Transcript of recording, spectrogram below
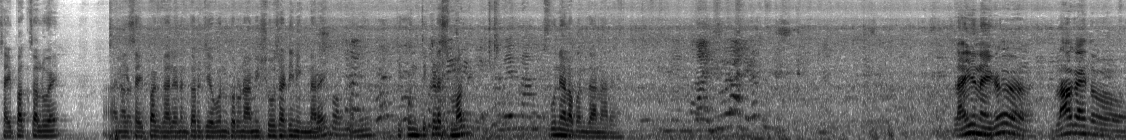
स्वयंपाक चालू आहे. आणि स्वयंपाक झाल्यानंतर जेवण करून आम्ही शोसाठी निघणार आहे. आणि तिकून तिकडेच मग पुण्याला पण जाणार आहे. लाईव्ह नाही ग. लाग आहे तो.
